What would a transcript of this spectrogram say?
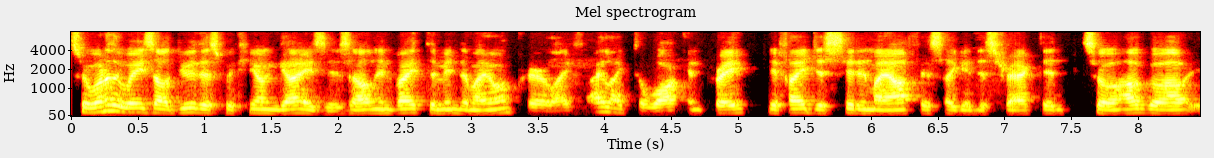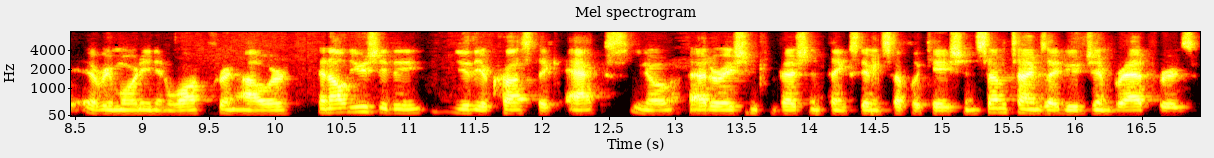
So, one of the ways I'll do this with young guys is I'll invite them into my own prayer life. I like to walk and pray. If I just sit in my office, I get distracted. So, I'll go out every morning and walk for an hour. And I'll usually do the acrostic acts, you know, adoration, confession, thanksgiving, supplication. Sometimes I do Jim Bradford's,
